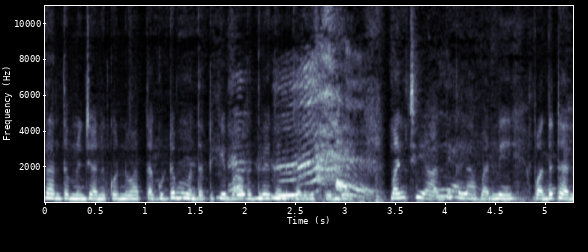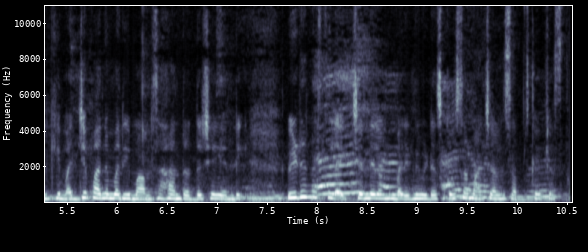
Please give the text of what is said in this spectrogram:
ప్రాంతం నుంచి అనుకున్న వార్త కుటుంబం అంతటికీ భావోద్వేగాన్ని కలిగిస్తుంది. మంచి ఆర్థిక లాభాన్ని పొందడానికి మద్యపానం మరియు మాంసాహారం రద్దు చేయండి. వీడియో నస్తే లైక్ చేయండి. ఇలాంటి మరిన్ని వీడియోస్ కోసం మా ఛానల్ సబ్స్క్రైబ్ చేసుకోండి.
